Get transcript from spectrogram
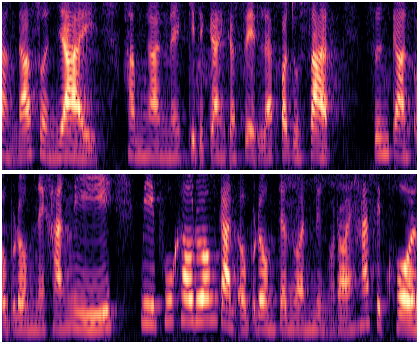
ต่างด้าวส่วนใหญ่ทำงานในกิจการเกษตรและปศุสัตว์ ซึ่งการอบรมในครั้งนี้ มีผู้เข้าร่วมการอบรมจำนวน 150 คน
